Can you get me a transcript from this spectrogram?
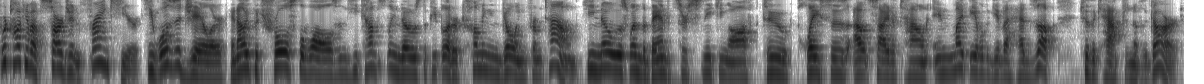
we're talking about Sergeant Frank here. He was a jailer, and now he patrols the walls, and he constantly knows the people that are coming and going from town. He knows when the bandits are sneaking off to places outside of town, and might be able to give a heads up to the captain of the guard.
